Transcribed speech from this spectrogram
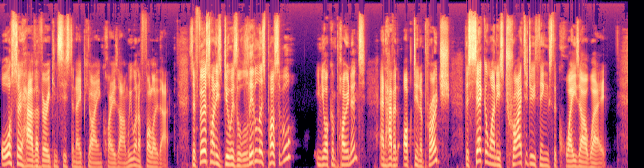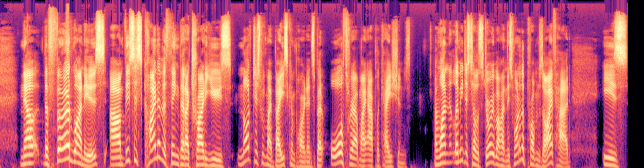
also have a very consistent API in Quasar, and we want to follow that. So first one is do as little as possible in your component and have an opt-in approach. The second one is try to do things the Quasar way. Now, the third one is um, this is kind of a thing that I try to use not just with my base components, but all throughout my applications. And one, let me just tell the story behind this. One of the problems I've had is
